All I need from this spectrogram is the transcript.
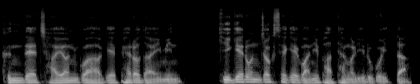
근대 자연과학의 패러다임인 기계론적 세계관이 바탕을 이루고 있다.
